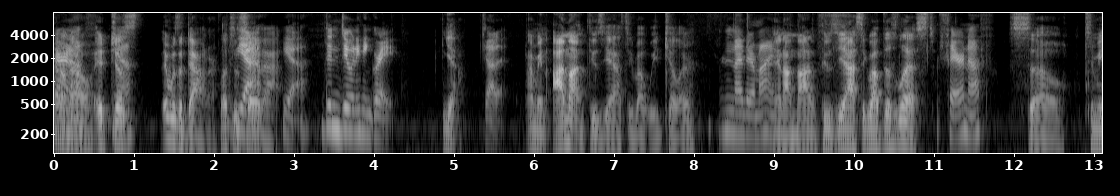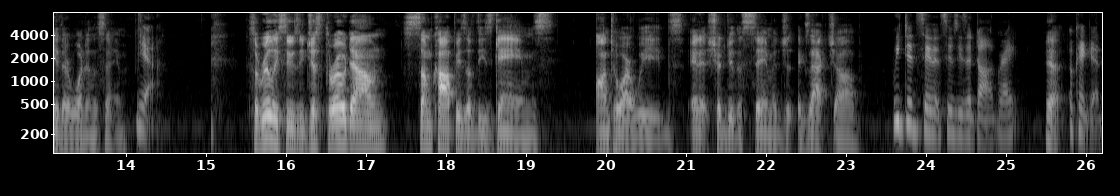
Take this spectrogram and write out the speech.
I don't enough. know. It just it was a downer. Let's just yeah, say that. Yeah, didn't do anything great. Yeah. Got it. I mean, I'm not enthusiastic about weed killer, Neither am I. and I'm not enthusiastic about this list. fair enough. So to me, they're one and the same. Yeah. So really, Susie, just throw down some copies of these games onto our weeds, and it should do the same ex- exact job. We did say that Susie's a dog, right? Yeah. Okay, good.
